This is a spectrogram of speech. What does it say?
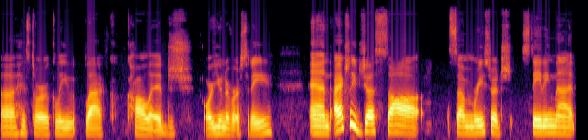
a historically black college or university, and I actually just saw some research stating that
